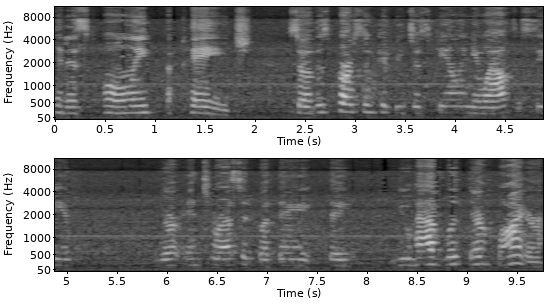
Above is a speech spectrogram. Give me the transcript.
it is only a page. So this person could be just feeling you out to see if you're interested but they they you have lit their fire.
